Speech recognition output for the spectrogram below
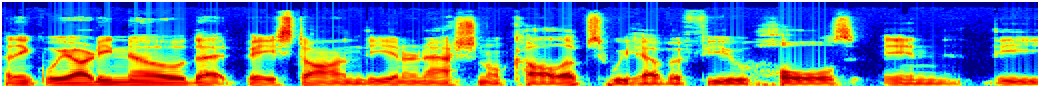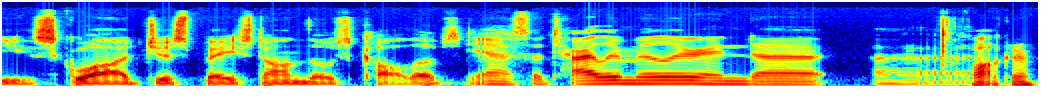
I think we already know that based on the international call ups, we have a few holes in the squad just based on those call ups. Yeah. So Tyler Miller and uh, uh, Walker.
